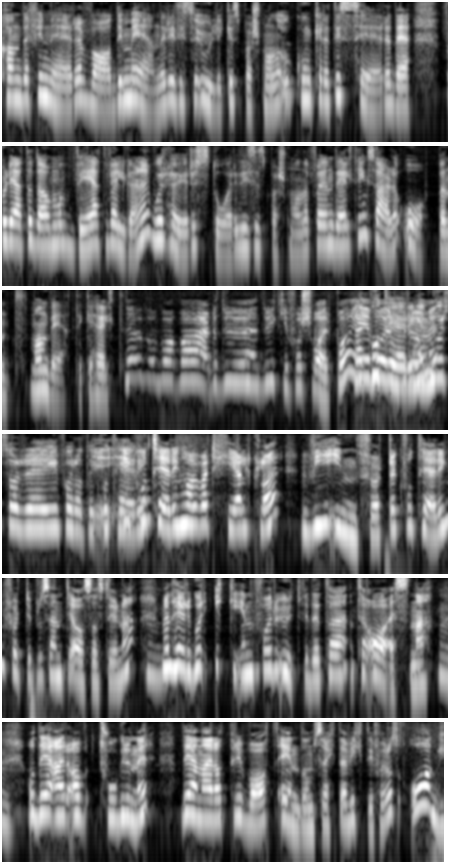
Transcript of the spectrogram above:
kan definere hva de mener i disse ulike spørsmålene, og konkretisere det. Fordi at da vet velgerne hvor Høyre står i disse spørsmålene. For en del ting så er det åpent åpent. Man vet ikke helt. Hva, hva er det du, du, ikke får svar på? Det er kvoteringen. Hvor står dere i forhold til kvotering? I, i kvotering har vi vært helt klar. Vi innførte kvotering, 40% i ASA-styrene. Mm. Men Høyre går ikke inn for å utvide til, til AS-ene. Mm. Og det er av to grunner. Det ene er at privat eiendomsrekt er viktig for oss. Og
